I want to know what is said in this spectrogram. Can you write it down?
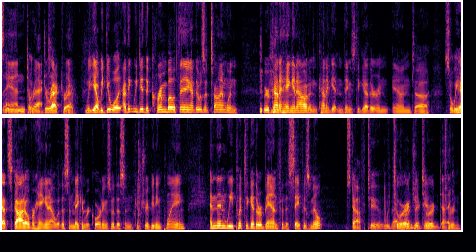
the- and Direct. Direct, right? Yeah. We, yeah, we do. Well, I think we did the Crimbo thing. There was a time when we were kind of hanging out and kind of getting things together, and and uh, so we had Scott over hanging out with us and making recordings with us and contributing playing, and then we put together a band for the Safe as Milk stuff too. And we toured. We project, yeah, toured, uh, toured.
